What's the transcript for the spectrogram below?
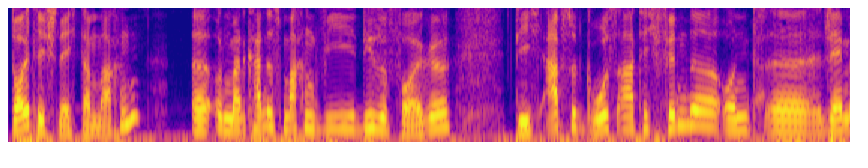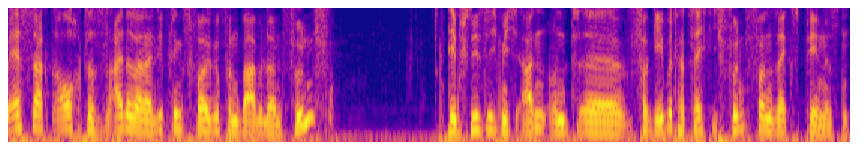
deutlich schlechter machen, äh, und man kann es machen wie diese Folge, die ich absolut großartig finde. Und äh, JMS sagt auch, das ist eine seiner Lieblingsfolge von Babylon 5. Dem schließe ich mich an und äh, vergebe tatsächlich fünf von sechs Penissen.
